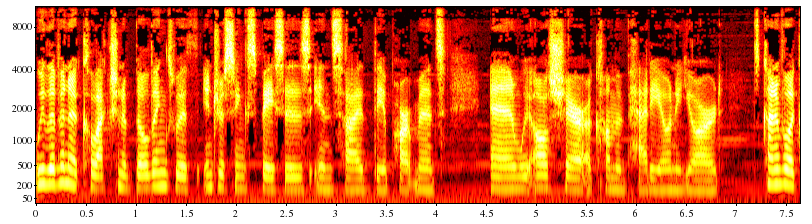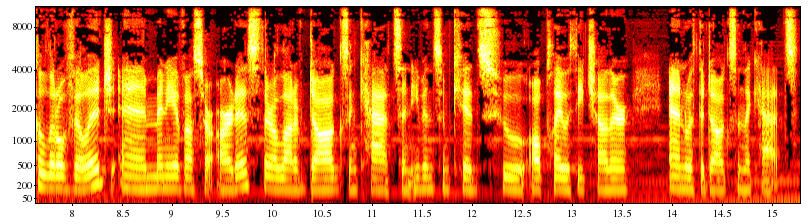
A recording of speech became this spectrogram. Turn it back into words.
We live in a collection of buildings with interesting spaces inside the apartments, and we all share a common patio and a yard. It's kind of like a little village, and many of us are artists. There are a lot of dogs and cats, and even some kids who all play with each other and with the dogs and the cats.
